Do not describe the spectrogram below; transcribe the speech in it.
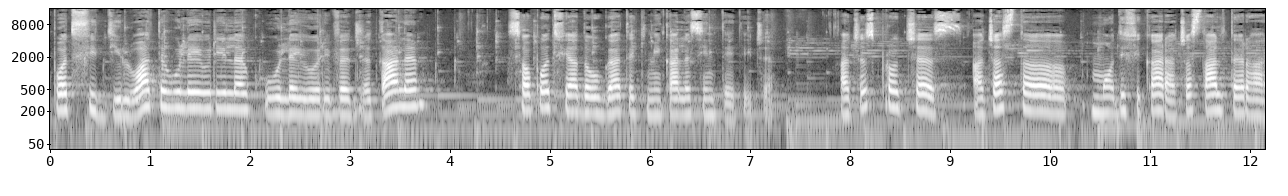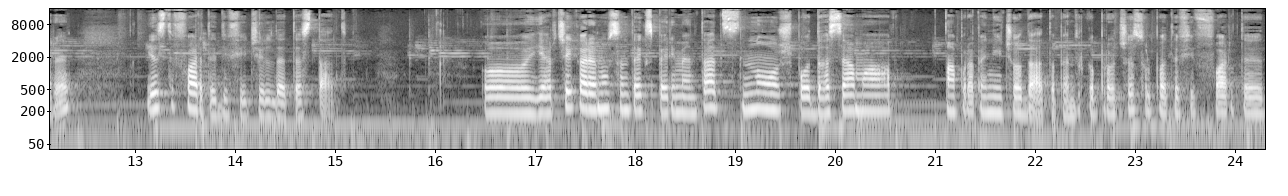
pot fi diluate uleiurile cu uleiuri vegetale sau pot fi adăugate chimicale sintetice. Acest proces, această modificare, această alterare este foarte dificil de testat. Uh, iar cei care nu sunt experimentați nu își pot da seama aproape niciodată, pentru că procesul poate fi foarte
